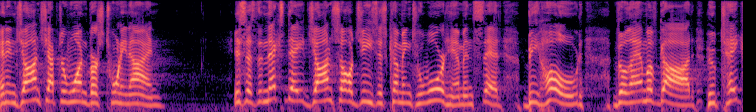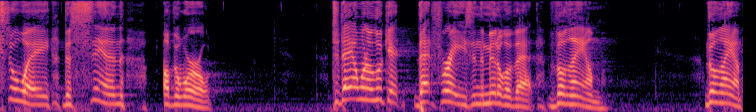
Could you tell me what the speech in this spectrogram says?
And in John chapter 1, verse 29, It says, The next day John saw Jesus coming toward him and said, Behold, the Lamb of God who takes away the sin of the world. Today I want to look at that phrase in the middle of that, the Lamb. The Lamb.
